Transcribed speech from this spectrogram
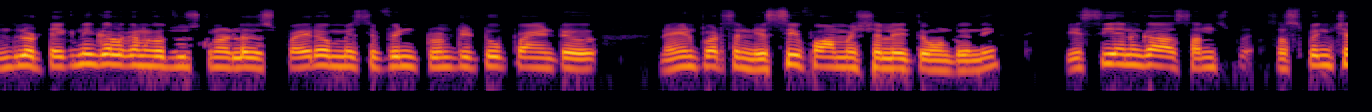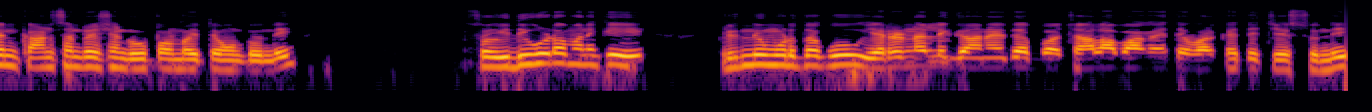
ఇందులో టెక్నికల్ కనుక చూసుకున్నట్లయితే spiromesifen twenty two point nine percent SC formation అయితే ఉంటుంది. ఎస్సీ అనగా సస్పెన్షన్ కాన్సన్ట్రేషన్ రూపంలో అయితే ఉంటుంది. సో ఇది కూడా మనకి క్రింది ముడతకు ఎర్రనల్లి గానైతే చాలా బాగా అయితే వర్క్ అయితే చేస్తుంది.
